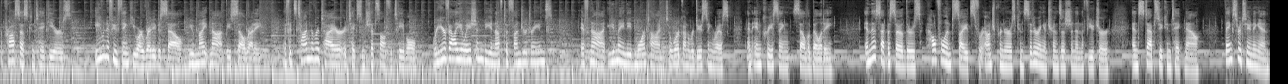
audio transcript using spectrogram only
The process can take years. Even if you think you are ready to sell, you might not be sell ready. If it's time to retire or take some chips off the table, will your valuation be enough to fund your dreams? If not, you may need more time to work on reducing risk and increasing sellability. In this episode, there's helpful insights for entrepreneurs considering a transition in the future and steps you can take now. Thanks for tuning in.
